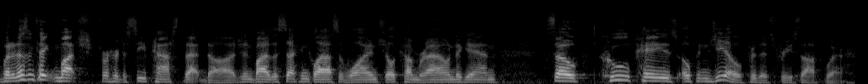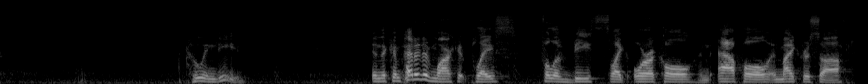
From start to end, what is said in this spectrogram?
But it doesn't take much for her to see past that dodge, and by the second glass of wine she'll come round again. So who pays OpenGeo for this free software? Who indeed? In the competitive marketplace, full of beasts like Oracle and Apple and Microsoft,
